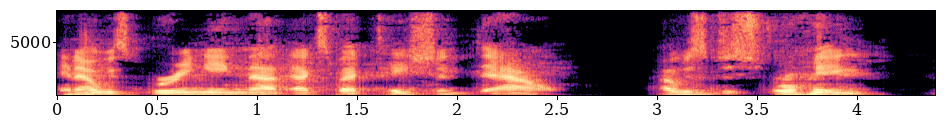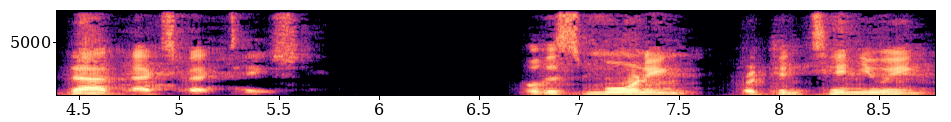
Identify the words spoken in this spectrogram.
and I was bringing that expectation down. I was destroying that expectation. Well, this morning we're continuing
